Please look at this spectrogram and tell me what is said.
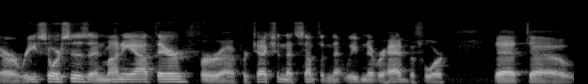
are resources and money out there for uh, protection. That's something that we've never had before that uh,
